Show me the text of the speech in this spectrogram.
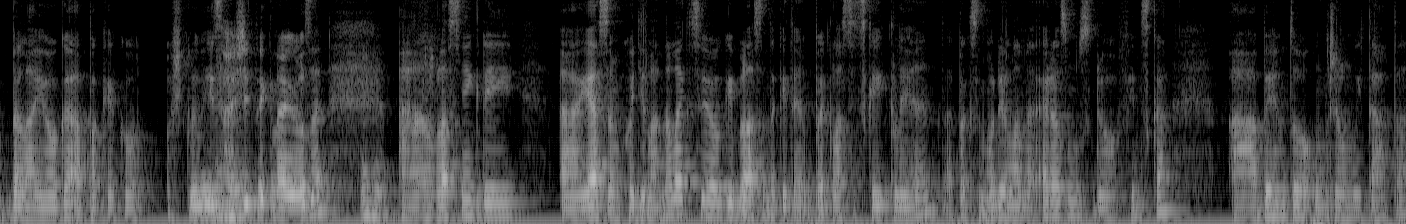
byla yoga a pak jako ošklivý Mhm. zážitek na joze. Mhm. A vlastně, kdy a já jsem chodila na lekci jogy, byla jsem taky ten úplně klasický klient a pak jsem odjela na Erasmus do Finska a během toho umřel můj táta.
